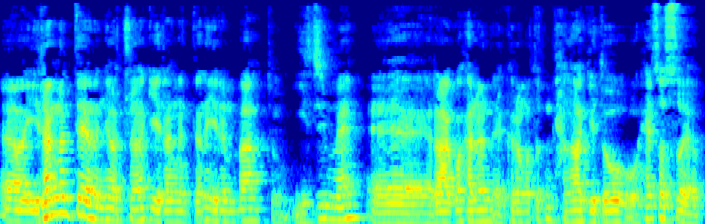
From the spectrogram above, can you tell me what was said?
1학년 어, 때는요, 중학교 1학년 때는 이른바 좀 이지매라고 하는 그런 것도 좀 당하기도 했었어요.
